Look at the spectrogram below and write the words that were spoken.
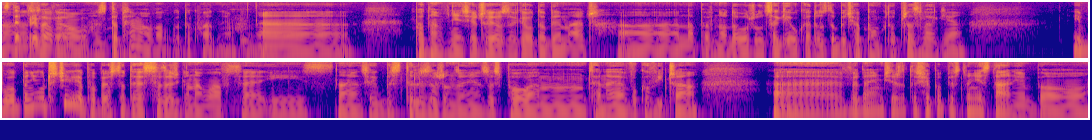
Zdeprymował. Zagrał, zdeprymował go, dokładnie. E, Potem w Niecieczu rozegrał dobry mecz. Na pewno dołożył cegiełkę do zdobycia punktu przez Legię. I byłoby nieuczciwie po prostu teraz sadzać go na ławce i znając jakby styl zarządzania zespołem tenera Wukowicza, e, wydaje mi się, że to się po prostu nie stanie, bo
